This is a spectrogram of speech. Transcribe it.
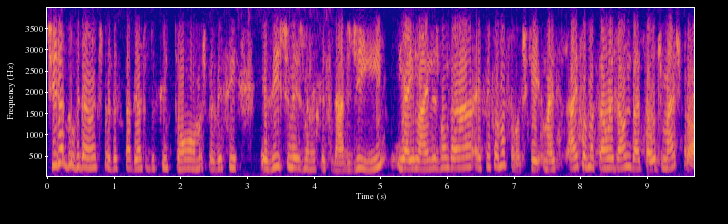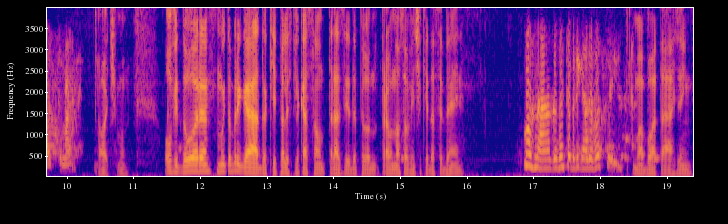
tire a dúvida antes para ver se está dentro dos sintomas, para ver se existe mesmo a necessidade de ir, e aí lá eles vão dar essa informação. De que, mas a informação é da unidade de saúde mais próxima. Ótimo. Ouvidora, muito obrigado aqui pela explicação trazida para o nosso ouvinte aqui da CBN. Por nada, muito obrigada a vocês. Uma boa tarde, hein?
